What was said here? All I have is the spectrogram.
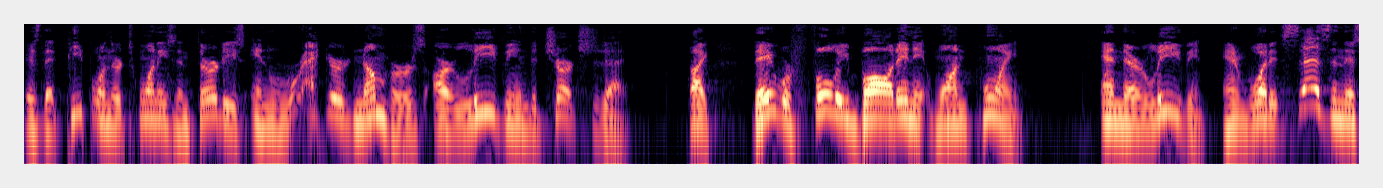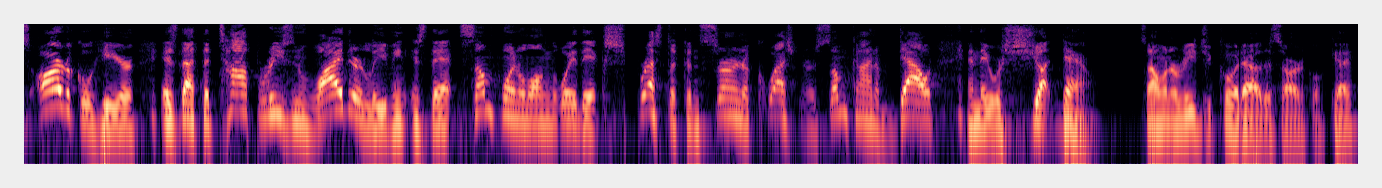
is that people in their 20s and 30s in record numbers are leaving the church today. Like, they were fully bought in at one point and they're leaving. And what it says in this article here is that the top reason why they're leaving is that at some point along the way they expressed a concern, a question, or some kind of doubt, and they were shut down. So I want to read you a quote out of this article, okay?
